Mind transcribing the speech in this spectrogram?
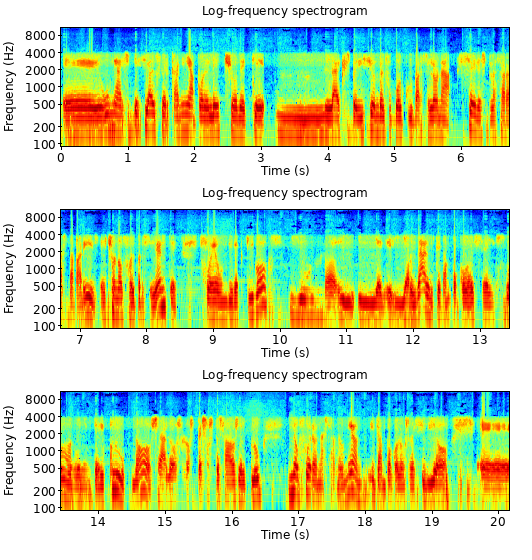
eh, una especial cercanía por el hecho de que mm, la expedición del Fútbol Club Barcelona se desplazara hasta París. De hecho, no fue el presidente, fue un directivo y, un, y, y, Avidal, que tampoco es el CEO del, club, ¿no? O sea, los, los pesos pesados del club no fueron a esa reunión y tampoco los recibió eh,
